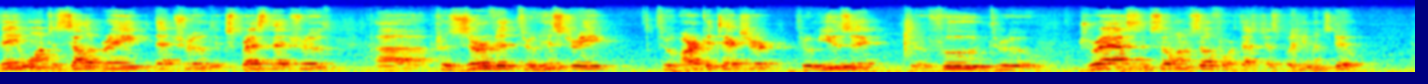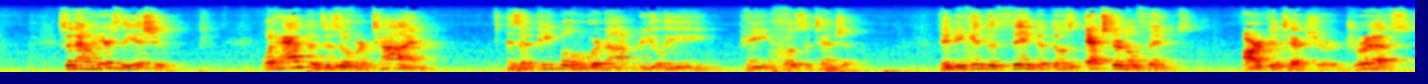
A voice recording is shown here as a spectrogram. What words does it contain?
they want to celebrate that truth, express that truth, uh, preserve it through history, through architecture, through music, through food, through dress, and so on and so forth. That's just what humans do. So now here's the issue. What happens is over time is that people who are not really paying close attention, they begin to think that those external things, architecture, dress,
